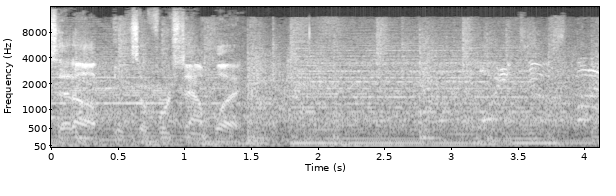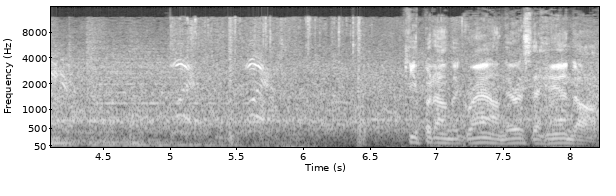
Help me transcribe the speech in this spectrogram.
Set up. It's a first down play. Keep it on the ground. There's the handoff.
